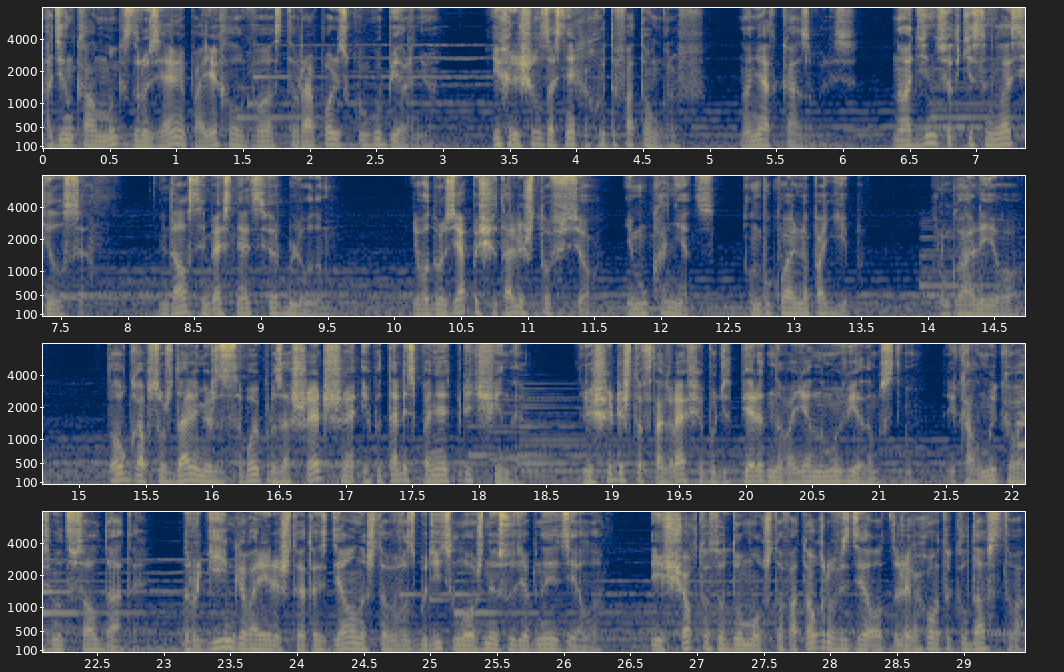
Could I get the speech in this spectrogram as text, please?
Один калмык с друзьями поехал в Ставропольскую губернию. Их решил заснять какой-то фотограф, но не отказывались. Но один все-таки согласился и дал себя снять с верблюдом. Его друзья посчитали, что все, ему конец. Он буквально погиб – ругали его. Долго обсуждали между собой произошедшее и пытались понять причины. Решили, что фотография будет передана военному ведомству, и калмыка возьмут в солдаты. Другие говорили, что это сделано, чтобы возбудить ложное судебное дело. И еще кто-то думал, что фотограф сделал для какого-то колдовства.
